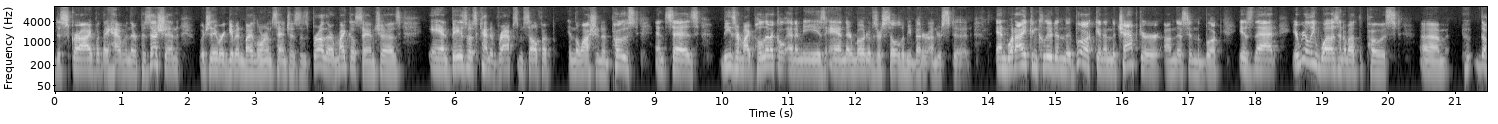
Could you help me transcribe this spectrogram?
describe what they have in their possession, which they were given by Lauren Sanchez's brother, Michael Sanchez, and Bezos kind of wraps himself up in the Washington Post and says these are my political enemies, and their motives are still to be better understood. And what I conclude in the book and in the chapter on this in the book is that it really wasn't about the Post. Um, the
